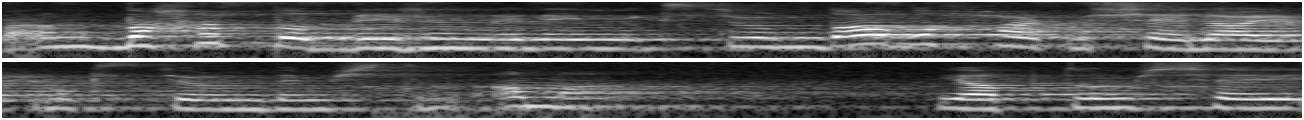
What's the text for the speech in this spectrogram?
ben. Daha da derinlere inmek istiyorum. Daha da farklı şeyler yapmak istiyorum demiştim ama yaptığım şey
